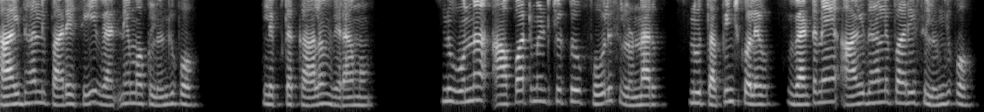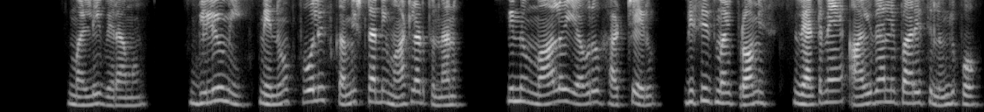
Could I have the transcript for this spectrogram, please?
ఆయుధాల్ని పారేసి వెంటనే మాకు లొంగిపో. లిప్త కాలం విరామం. నువ్వున్న అపార్ట్మెంట్ చుట్టూ పోలీసులున్నారు. నువ్వు తప్పించుకోలేవు. వెంటనే ఆయుధాల్ని పారేసి లొంగిపో. మళ్ళీ విరామం. బిలీవ్ మీ నేను పోలీస్ కమిషనర్ని మాట్లాడుతున్నాను. నిన్ను మాలో ఎవరూ హట్ చేయరు. దిస్ ఈజ్ మై ప్రామిస్ వెంటనే ఆయుధాల్ని పారేసి లొంగిపో.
